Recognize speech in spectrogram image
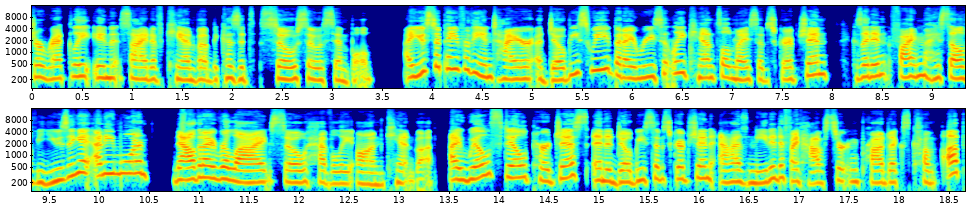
directly inside of Canva because it's so, so simple. I used to pay for the entire Adobe suite, but I recently canceled my subscription because I didn't find myself using it anymore now that I rely so heavily on Canva. I will still purchase an Adobe subscription as needed if I have certain projects come up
